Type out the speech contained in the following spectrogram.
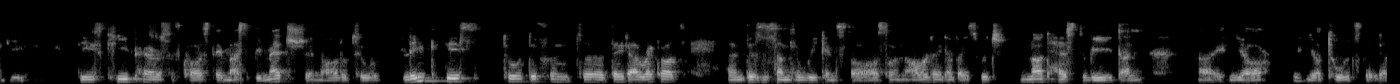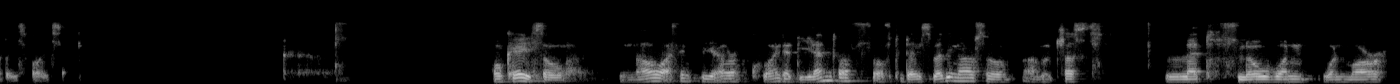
ID. These key pairs, of course, they must be matched in order to link these two different uh, data records. And this is something we can store also in our database, which not has to be done uh, in your in your tools database, for example. Okay, so now I think we are quite at the end of, of today's webinar. So I will just let flow one one more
